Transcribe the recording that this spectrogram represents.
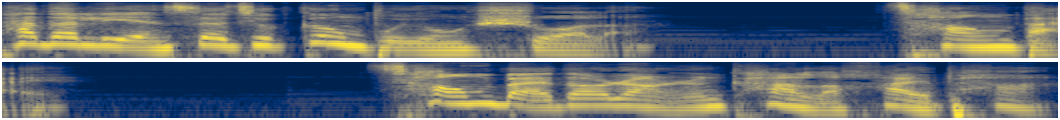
他的脸色就更不用说了，苍白，苍白到让人看了害怕。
